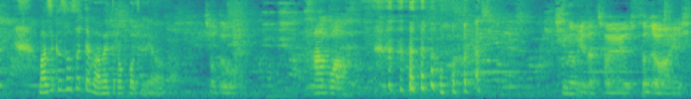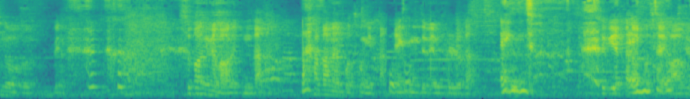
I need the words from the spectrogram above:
마스크 썼을 때 마음에 들었거든요. 저도 사과 신우입니다. 저의 주선자와의 신우고요. 수박이면 마음에 든다. 사과면 보통이다. 보통? 앵두면 별로다. 앵조. 특이에 따라서 제 마음을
